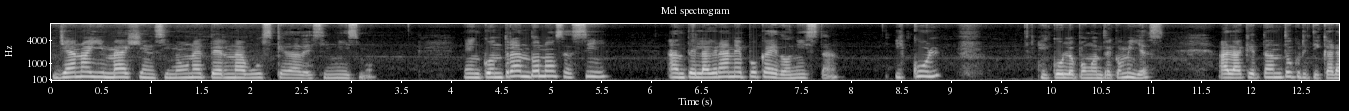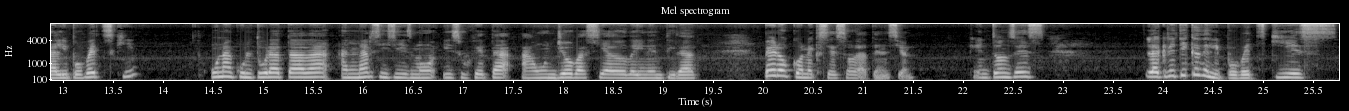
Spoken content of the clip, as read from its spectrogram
ya no hay imagen sino una eterna búsqueda de sí mismo. Encontrándonos así ante la gran época hedonista, y cool, y cool lo pongo entre comillas, a la que tanto criticará Lipovetsky, una cultura atada al narcisismo y sujeta a un yo vaciado de identidad, pero con exceso de atención. Entonces, la crítica de Lipovetsky es,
